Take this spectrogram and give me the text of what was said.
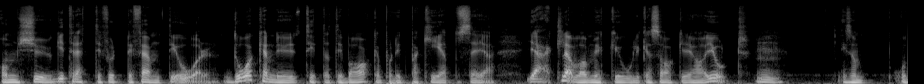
om 20, 30, 40, 50 år då kan du titta tillbaka på ditt paket och säga jäklar vad mycket olika saker jag har gjort Mm. liksom, och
